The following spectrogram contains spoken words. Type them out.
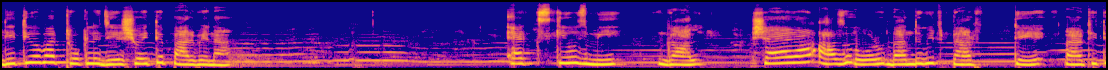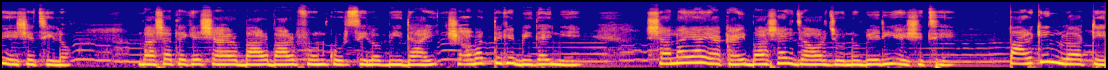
দ্বিতীয়বার ঠকলে যে সইতে পারবে না। এক্সকিউজ মি গার্ল সায়ারা আজ ওর বান্ধবীর পার্টিতে পার্টিতে এসেছিল। বাসা থেকে সায়ার বারবার ফোন করছিল বিদায়, সবার থেকে বিদায় নিয়ে। সানায়া একাই বাসায় যাওয়ার জন্য বেরিয়ে এসেছে। পার্কিং লটে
